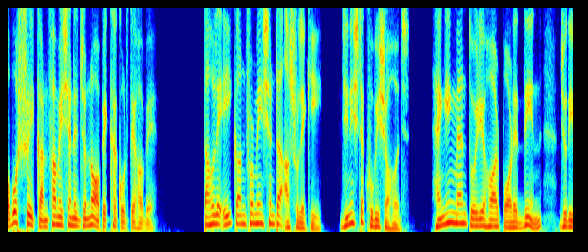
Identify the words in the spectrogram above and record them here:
অবশ্যই কনফার্মেশনের জন্য অপেক্ষা করতে হবে। তাহলে এই কনফার্মেশনটা আসলে কি? জিনিসটা খুবই সহজ। হ্যাঙ্গিং ম্যান তৈরি হওয়ার পরের দিন যদি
